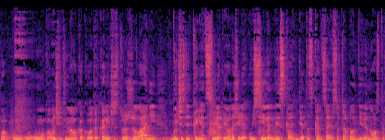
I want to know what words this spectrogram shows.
умопромочительного какого-то количества желаний вычислить конец света. Его начали усиленно искать где-то с конца, со второй половины 90-х.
